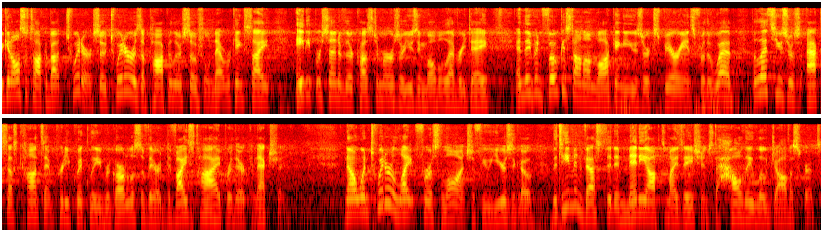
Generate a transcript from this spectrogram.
We can also talk about Twitter. So Twitter is a popular social networking site. 80% of their customers are using mobile every day. And they've been focused on unlocking a user experience for the web that lets users access content pretty quickly, regardless of their device type or their connection. Now, when Twitter Lite first launched a few years ago, the team invested in many optimizations to how they load JavaScript.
